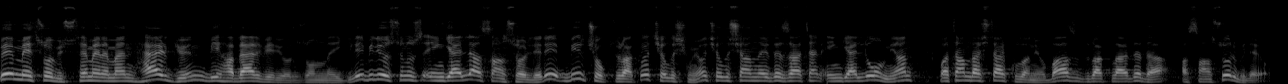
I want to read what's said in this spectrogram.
Ve metrobüs hemen hemen her gün bir haber veriyoruz onunla ilgili. Biliyorsunuz engelli asansörleri birçok durakta çalışmıyor. Çalışanları da zaten engelli olmayan vatandaşlar kullanıyor. Bazı duraklarda da asansör bile yok.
